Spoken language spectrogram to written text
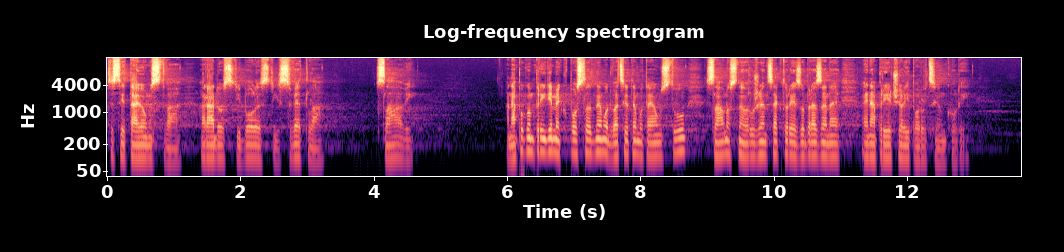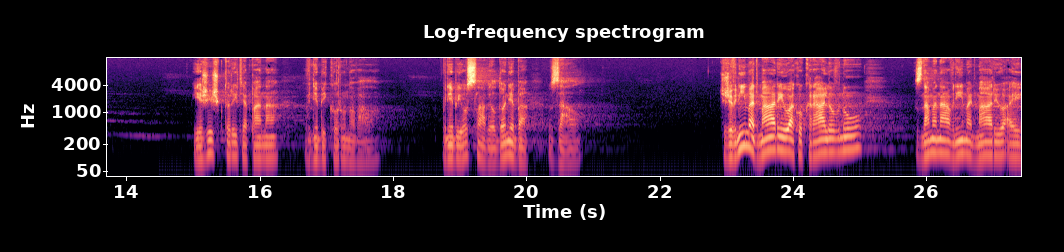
cez tie tajomstvá radosti, bolesti, svetla, slávy. A napokon prídeme k poslednému 20. tajomstvu slávnostného ruženca, ktoré je zobrazené aj na priečeli porciunkuli. Ježiš, ktorý ťa pána v nebi korunoval, v nebi oslávil, do neba vzal. Čiže vnímať Máriu ako kráľovnú znamená vnímať Máriu aj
